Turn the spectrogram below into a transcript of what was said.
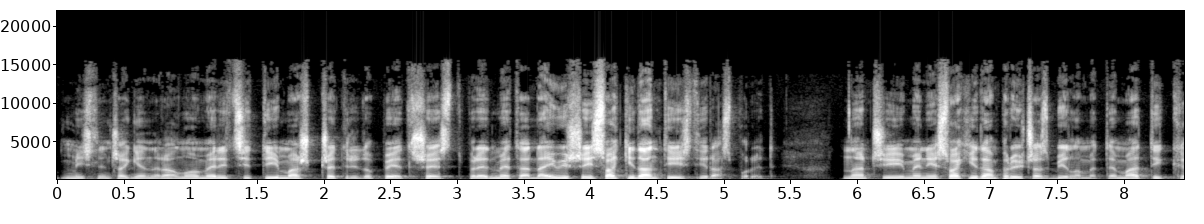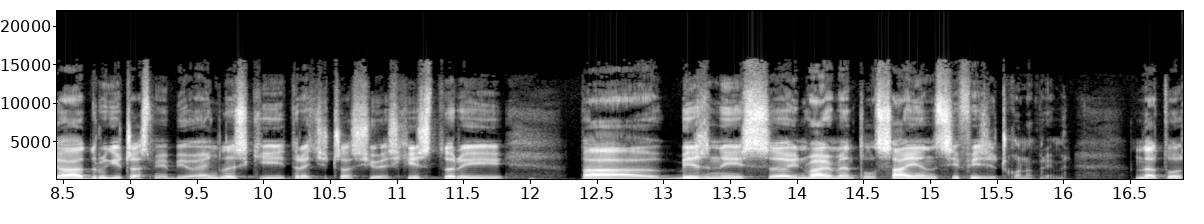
mislim čak generalno u Americi, ti imaš 4 do 5, 6 predmeta najviše i svaki dan ti je isti raspored. Znači, meni je svaki dan prvi čas bila matematika, drugi čas mi je bio engleski, treći čas US history, pa business, environmental science i fizičko, na primjer. Da, to,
